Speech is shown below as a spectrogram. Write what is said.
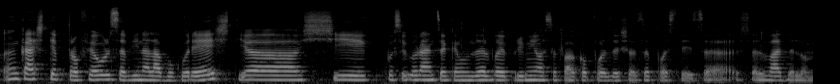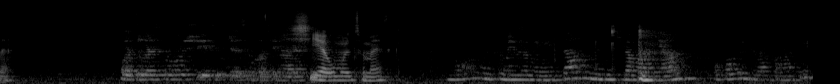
încă aștept trofeul să vină la București uh, și cu siguranță când îl voi primi o să fac o poză și o să postez să, să-l vadă lumea. Mulțumesc frumos și succes în continuare. Și eu mulțumesc. Bun, mulțumim, Luminița. Mergem și la Marian. Popovici de la Fanatic.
